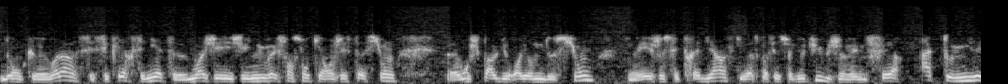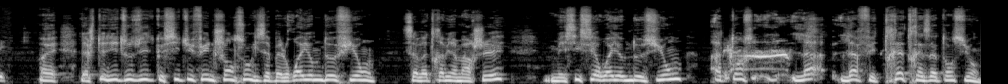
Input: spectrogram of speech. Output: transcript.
Donc euh, voilà, c'est clair, c'est. Euh, Moi, j'ai une nouvelle chanson qui est en gestation euh, où je parle du royaume de Sion. Et je sais très bien ce qui va se passer sur YouTube. Je vais me faire atomiser. Ouais, là je te dis tout de suite que si tu fais une chanson qui s'appelle Royaume de Fion, ça va très bien marcher, mais si c'est Royaume de Sion, attention, là, là fais très très attention.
